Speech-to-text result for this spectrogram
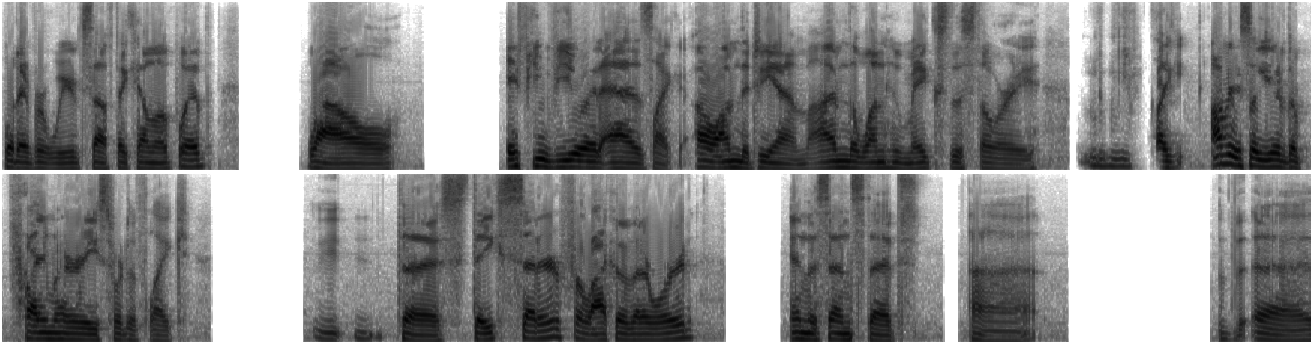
whatever weird stuff they come up with, while if you view it as like, oh, I'm the GM, I'm the one who makes the story. Mhm. Like, obviously, you're the primary sort of like the stakes setter, for lack of a better word, in the sense that uh, th- uh,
